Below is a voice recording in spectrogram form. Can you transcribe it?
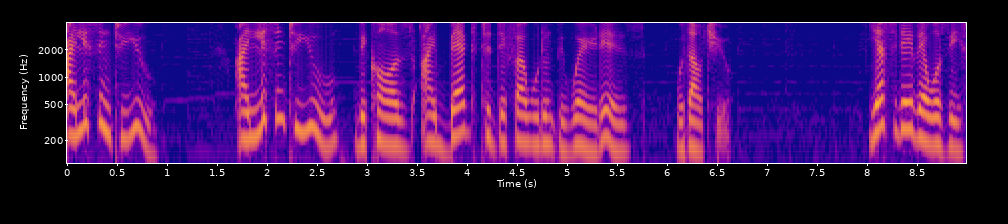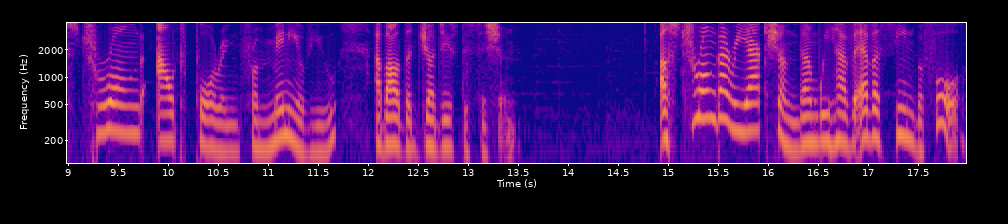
I listen to you. I listen to you because I beg to differ wouldn't be where it is without you. Yesterday, there was a strong outpouring from many of you about the judge's decision. A stronger reaction than we have ever seen before.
